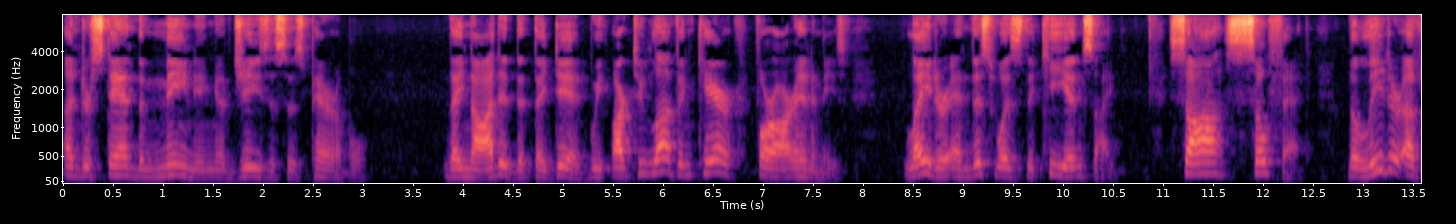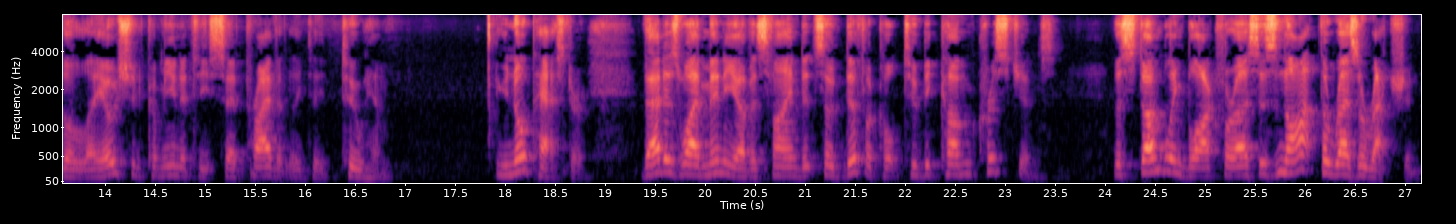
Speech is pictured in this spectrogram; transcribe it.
understand the meaning of Jesus' parable? They nodded that they did. We are to love and care for our enemies. Later, and this was the key insight, Sa Sophet, the leader of the Laotian community, said privately to, to him, You know, Pastor, that is why many of us find it so difficult to become Christians. The stumbling block for us is not the resurrection.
